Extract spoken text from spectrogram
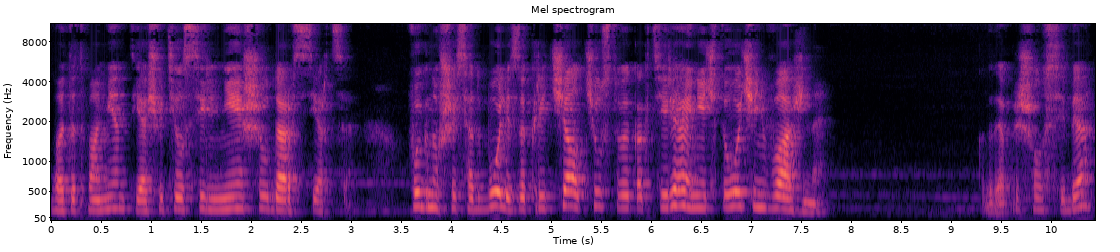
В этот момент я ощутил сильнейший удар в сердце. Выгнувшись от боли, закричал, чувствуя, как теряю нечто очень важное. Когда я пришел в себя,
